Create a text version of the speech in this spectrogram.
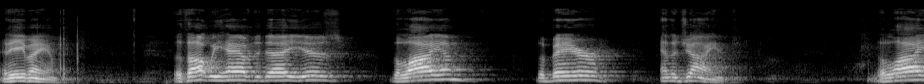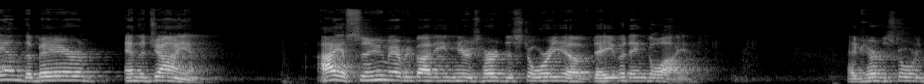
and amen. The thought we have today is the lion the bear, and the giant. The lion, the bear, and the giant. I assume everybody in here has heard the story of David and Goliath. Have you heard the story?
